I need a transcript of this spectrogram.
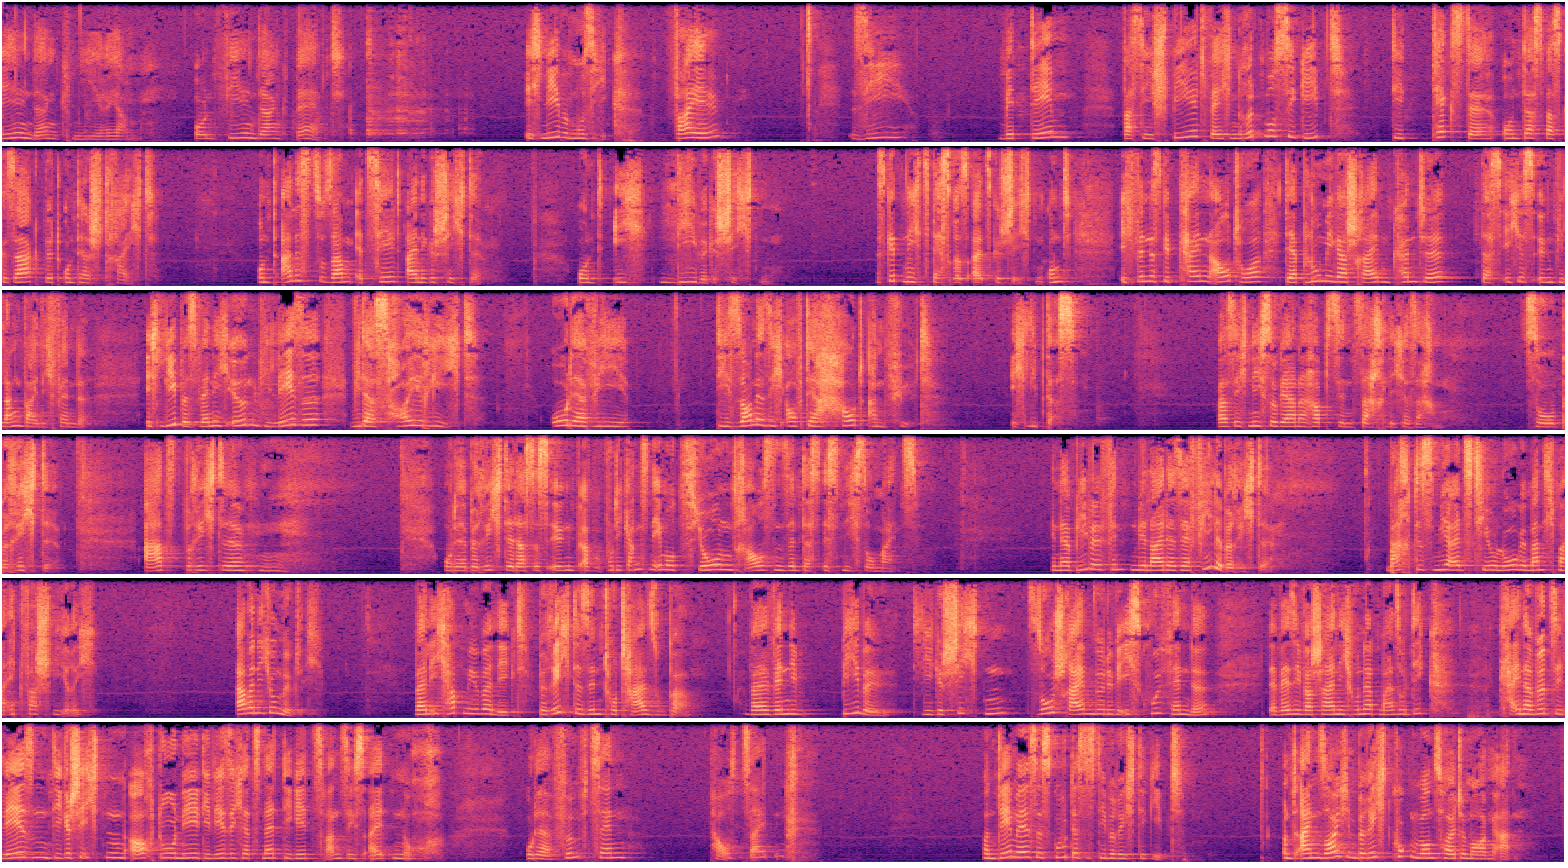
Vielen Dank, Miriam. Und vielen Dank, Band. Ich liebe Musik, weil sie mit dem, was sie spielt, welchen Rhythmus sie gibt, die Texte und das, was gesagt wird, unterstreicht. Und alles zusammen erzählt eine Geschichte. Und ich liebe Geschichten. Es gibt nichts Besseres als Geschichten. Und ich finde, es gibt keinen Autor, der blumiger schreiben könnte, dass ich es irgendwie langweilig fände. Ich liebe es, wenn ich irgendwie lese, wie das Heu riecht oder wie die Sonne sich auf der Haut anfühlt. Ich liebe das. Was ich nicht so gerne habe, sind sachliche Sachen. So Berichte. Arztberichte hm. oder Berichte, dass es irgendwie, wo die ganzen Emotionen draußen sind, das ist nicht so meins. In der Bibel finden wir leider sehr viele Berichte. Macht es mir als Theologe manchmal etwas schwierig. Aber nicht unmöglich. Weil ich habe mir überlegt, Berichte sind total super. Weil wenn die Bibel die Geschichten so schreiben würde, wie ich es cool fände, da wäre sie wahrscheinlich hundertmal so dick. Keiner wird sie lesen, die Geschichten. Auch du, nee, die lese ich jetzt nicht, die geht 20 Seiten noch. Oder 15, 1000 Seiten. Von dem her ist es gut, dass es die Berichte gibt. Und einen solchen Bericht gucken wir uns heute Morgen an.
